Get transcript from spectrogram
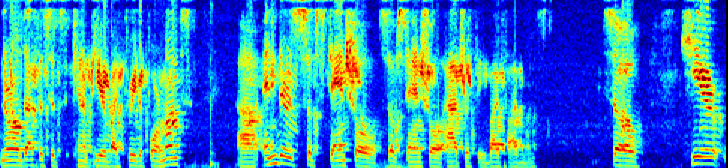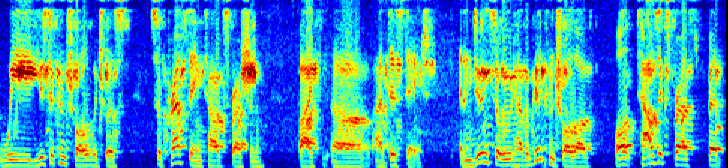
neural deficits can appear by three to four months, uh, and there's substantial, substantial atrophy by five months. So here we use a control which was suppressing tau expression by uh, at this stage. And in doing so, we would have a good control of, well, tau's expressed, but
